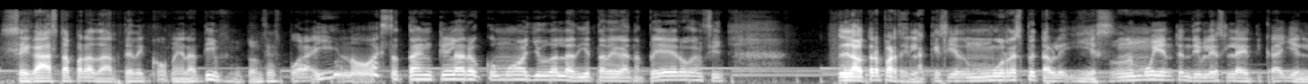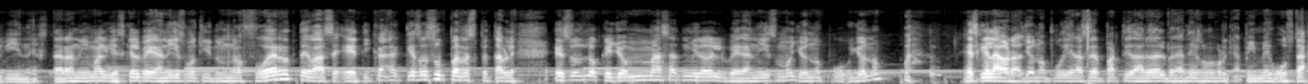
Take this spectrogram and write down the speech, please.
se gasta para darte de comer a ti. Entonces por ahí no está tan claro cómo ayuda la dieta vegana, pero en fin. La otra parte, la que sí es muy respetable y es muy entendible, es la ética y el bienestar animal. Y es que el veganismo tiene una fuerte base ética, que eso es súper respetable. Eso es lo que yo más admiro del veganismo. Yo no, yo no, es que la verdad yo no pudiera ser partidario del veganismo porque a mí me gusta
